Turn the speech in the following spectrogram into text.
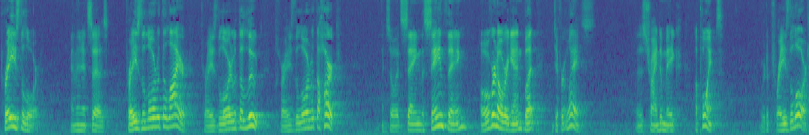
Praise the Lord. And then it says, Praise the Lord with the lyre, praise the Lord with the lute, praise the Lord with the harp. And so it's saying the same thing over and over again, but different ways. It is trying to make a point. We're to praise the Lord.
